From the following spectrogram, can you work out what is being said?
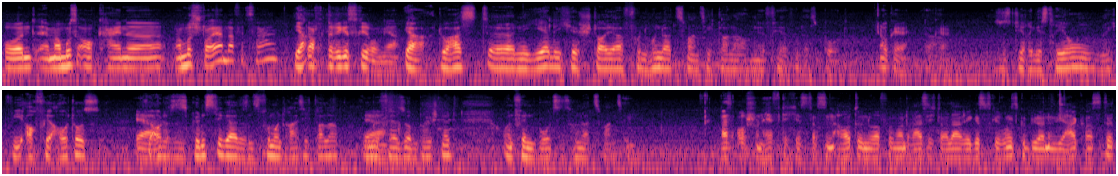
Und äh, man muss auch keine, man muss Steuern dafür zahlen? Ja. Doch, eine Registrierung, ja. Ja, du hast äh, eine jährliche Steuer von 120 Dollar ungefähr für das Boot. Okay, Ja. okay. Das ist die Registrierung, nicht? wie auch für Autos. Ja. Für Autos ist es günstiger, das sind 35 Dollar Ja. ungefähr so im Durchschnitt. Und für ein Boot sind es 120. Was auch schon heftig ist, dass ein Auto nur 35 Dollar Registrierungsgebühren im Jahr kostet.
